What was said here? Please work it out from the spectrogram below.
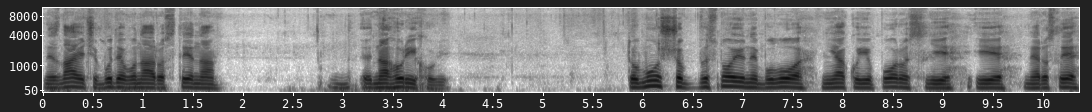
не знаю, чи буде вона рости на, на горіхові. Тому, щоб весною не було ніякої порослі і не росли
